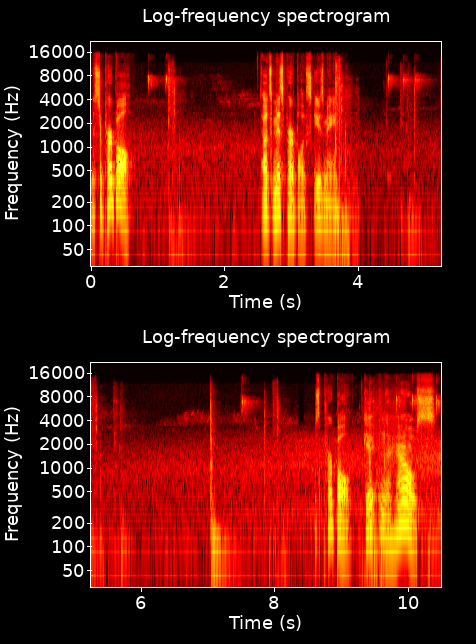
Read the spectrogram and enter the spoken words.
Mr. Purple! Oh, it's Miss Purple, excuse me. Miss Purple, get in the house.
